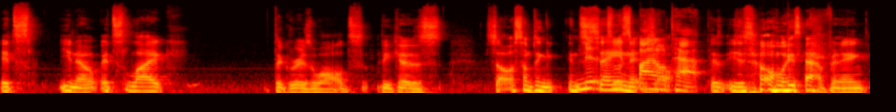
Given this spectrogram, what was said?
it's you know it's like the griswolds because so something insane is Spinal al- Tap. is, is always happening.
